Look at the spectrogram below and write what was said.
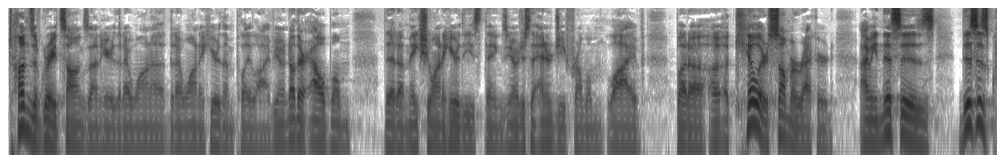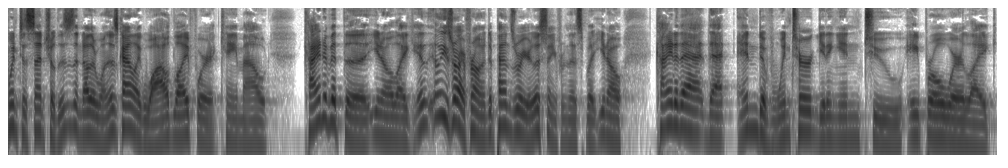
tons of great songs on here that I wanna that I wanna hear them play live. You know, another album that uh, makes you want to hear these things. You know, just the energy from them live. But uh, a, a killer summer record. I mean, this is this is quintessential. This is another one. This is kind of like Wyldlife, where it came out kind of at the you know like at, least where I'm from. It depends where you're listening from this, but you know kind of that that end of winter getting into April where like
